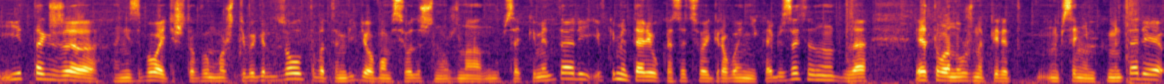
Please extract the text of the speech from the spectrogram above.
И также не забывайте, что вы можете выиграть золото. В этом видео вам всего лишь нужно написать комментарий и в комментарии указать свой игровой ник. Обязательно для этого нужно перед написанием комментария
